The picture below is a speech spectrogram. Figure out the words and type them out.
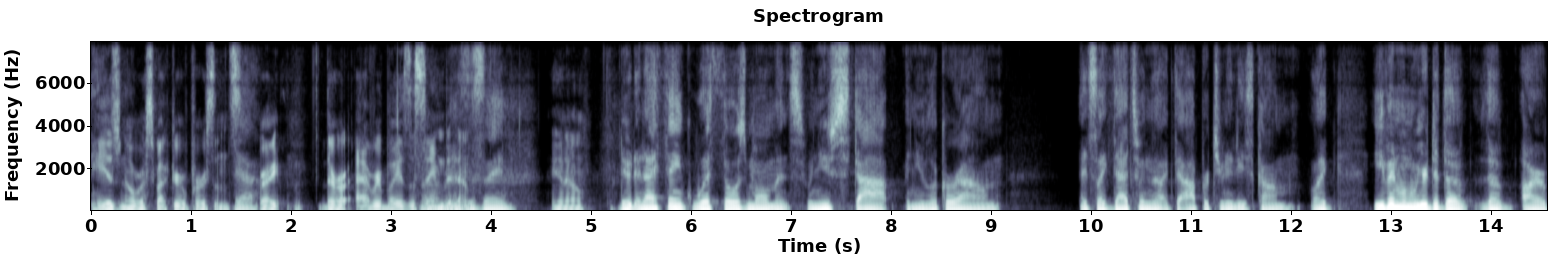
he is no respecter of persons, Yeah. right? There, everybody's the same to him, the same. you know. Dude, and I think with those moments when you stop and you look around, it's like that's when the, like the opportunities come. Like even when we did the the our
